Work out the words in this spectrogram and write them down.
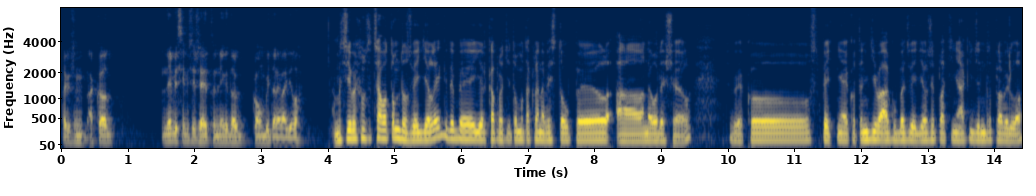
Takže ako, nemyslím si, že je tu niekto, komu by to nevadilo. A myslíš, že bychom se třeba o tom dozvěděli, kdyby Jirka proti tomu takhle nevystoupil a neodešel? Že by jako zpětně jako ten divák vůbec věděl, že platí nějaký gender pravidlo.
